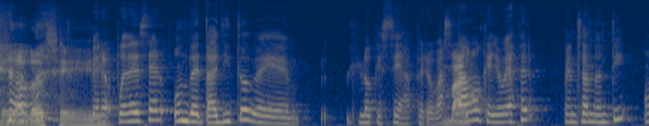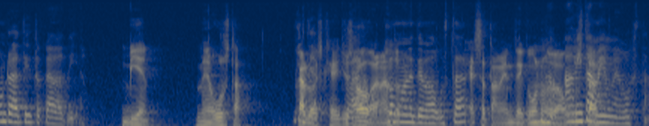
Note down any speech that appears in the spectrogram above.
Que ya lo sé. Pero puede ser un detallito de lo que sea, pero va a ser Vale. algo que yo voy a hacer pensando en ti un ratito cada día. Bien, me gusta. Claro, Ya, es que yo claro, salgo ganando. ¿Cómo no te va a gustar? Exactamente, ¿cómo no, No, me va a a gustar? mí también me gusta.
